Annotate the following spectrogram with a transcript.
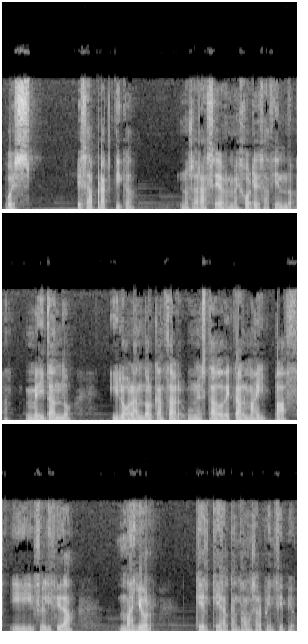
pues esa práctica nos hará ser mejores haciendo, meditando y logrando alcanzar un estado de calma y paz y felicidad mayor que el que alcanzamos al principio.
